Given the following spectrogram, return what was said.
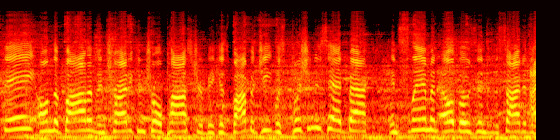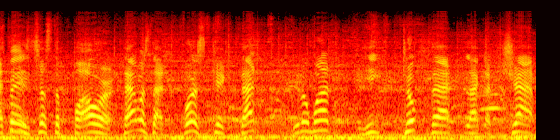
stay on the bottom and try to control posture because Bhabajeet was pushing his head back and slamming elbows into the side of I his think face. it's just the power. That was that first kick. That, you know what? He took that like a champ.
